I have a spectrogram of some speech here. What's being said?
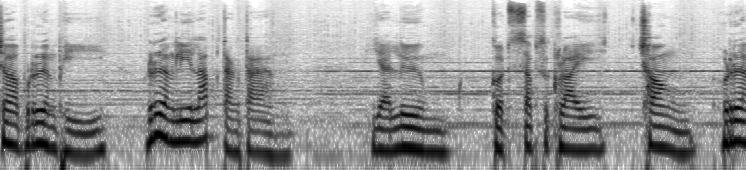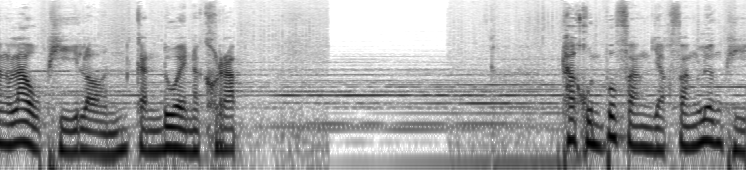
ชอบเรื่องผี เรื่องลี้ลับต่างๆ อย่าลืมกด subscribe ช่องเรื่องเล่าผีหลอนกันด้วยนะครับ ถ้าคุณผู้ฟังอยากฟังเรื่องผี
